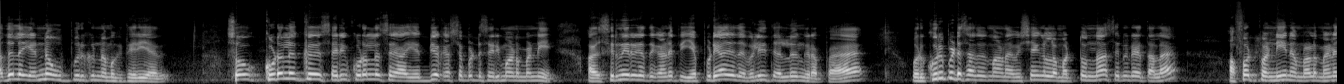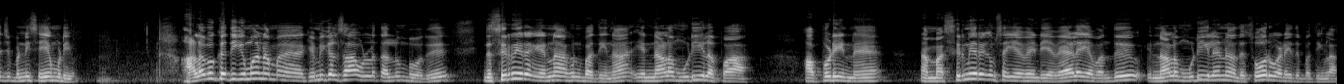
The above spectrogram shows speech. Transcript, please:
அதில் என்ன உப்பு இருக்குன்னு நமக்கு தெரியாது. ஸோ குடலுக்கு சரி குடலில் எப்படியோ கஷ்டப்பட்டு செரிமானம் பண்ணி அது சிறுநீரகத்துக்கு அனுப்பி எப்படியாவது இதை வெளியே தள்ளுங்கிறப்ப ஒரு குறிப்பிட்ட சதவீதமான விஷயங்களில் மட்டும்தான் சிறுநீரகத்தால் அஃபோர்ட் பண்ணி நம்மளால் மேனேஜ் பண்ணி செய்ய முடியும். அளவுக்கு அதிகமாக நம்ம கெமிக்கல்ஸாக உள்ள தள்ளும்போது இந்த சிறுநீரகம் என்ன ஆகுன்னு பார்த்தீங்கன்னா என்னால் முடியலப்பா அப்படின்னு நம்ம சிறுநீரகம் செய்ய வேண்டிய வேலையை வந்து என்னால் முடியலன்னு அந்த சோர்வு அடையுது பார்த்தீங்களா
